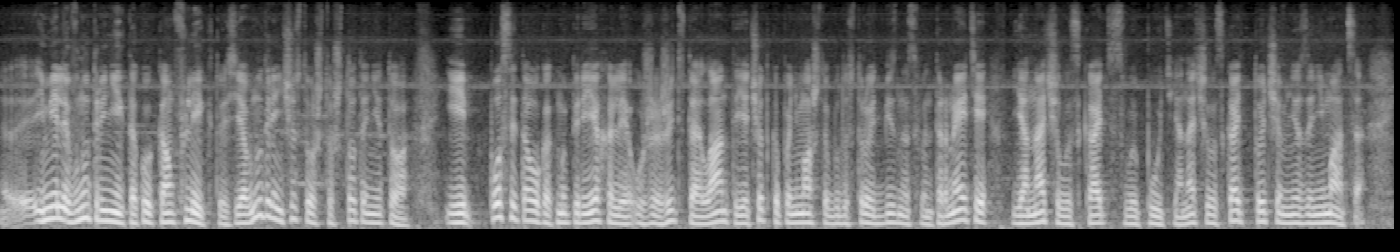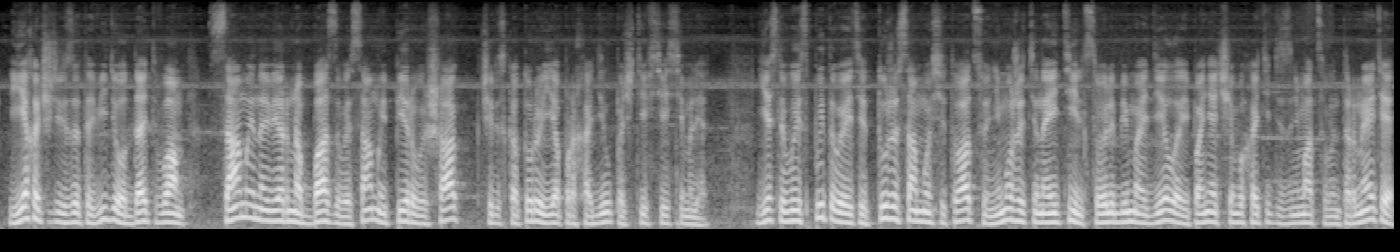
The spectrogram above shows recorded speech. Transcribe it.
имели внутренний такой конфликт, то есть я внутренне чувствовал, что что-то не то. И после того, как мы переехали уже жить в Таиланд, я четко понимал, что я буду строить бизнес в интернете, я начал искать свой путь, я начал искать то, чем мне заниматься. И я хочу через это видео дать вам самый, наверное, базовый, самый первый шаг, через который я проходил почти все 7 лет. Если вы испытываете ту же самую ситуацию, не можете найти свое любимое дело и понять, чем вы хотите заниматься в интернете,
